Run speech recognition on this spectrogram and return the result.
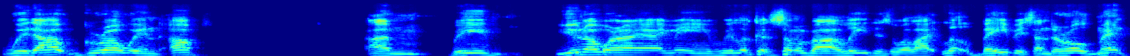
without growing up. Um, we, you know what I mean? We look at some of our leaders who are like little babies and they're old men.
